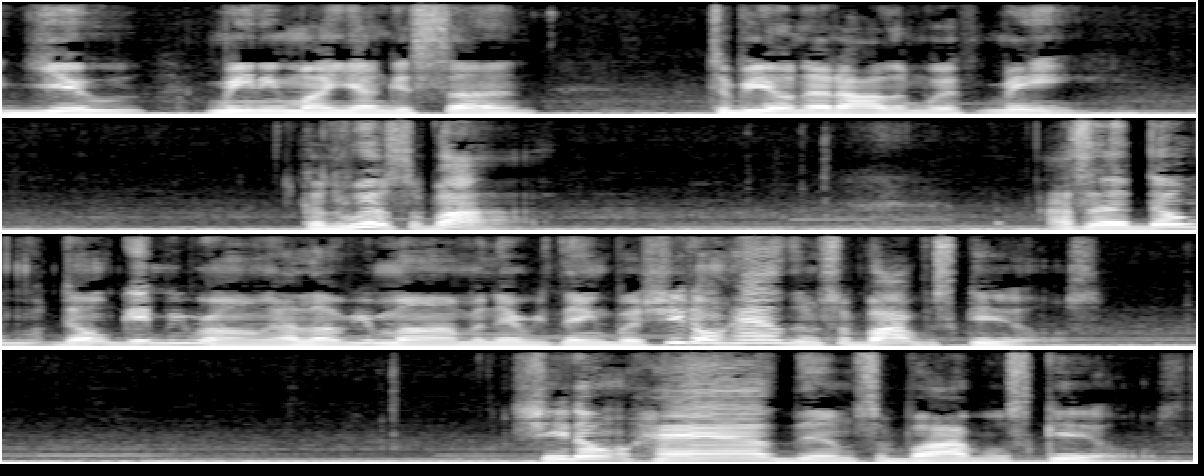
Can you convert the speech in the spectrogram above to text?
you, meaning my youngest son, to be on that island with me, because we'll survive. I said, don't don't get me wrong. I love your mom and everything, but she don't have them survival skills. She don't have them survival skills.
